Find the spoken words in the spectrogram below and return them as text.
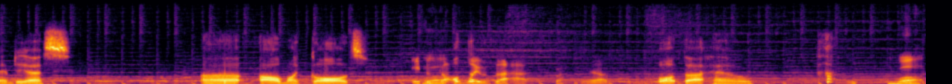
MDS. Uh. Oh my God. Even Well- got What the- away with that. Yeah. What the hell? What?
